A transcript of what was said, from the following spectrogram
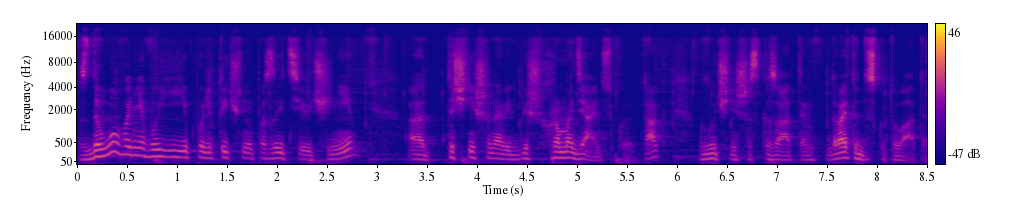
Здивовані ви її політичною позицією чи ні? Е, Точніше, навіть більш громадянською, так влучніше сказати. Давайте дискутувати.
